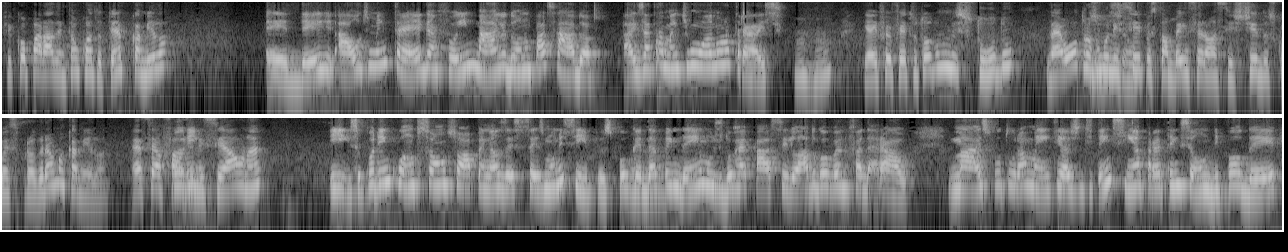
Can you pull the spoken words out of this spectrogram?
Ficou parado então quanto tempo, Camila? é, de, a última entrega foi em maio do ano passado, há, há exatamente um ano atrás. Uhum. E aí foi feito todo um estudo, né? Outros Isso. municípios também serão assistidos com esse programa, Camila? Essa é a fase inicial, né? Isso, por enquanto são só apenas esses seis municípios, porque uhum. dependemos do repasse lá do governo federal. Mas futuramente a gente tem sim a pretensão de poder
